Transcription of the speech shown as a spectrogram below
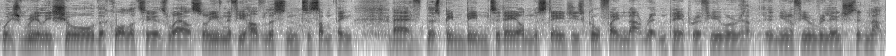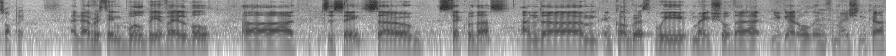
which really show the quality as well. So even if you have listened to something uh, that's been beamed today on the stages, go find that written paper if you were, you know, if you were really interested in that topic. And everything will be available uh, to see. So stick with us. And um, in Congress, we make sure that you get all the information you can.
